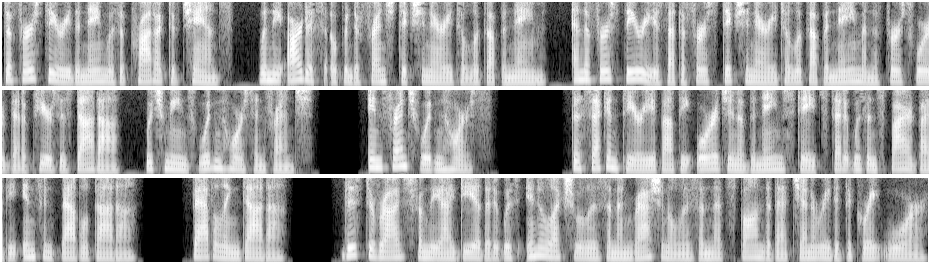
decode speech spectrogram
The first theory the name was a product of chance, when the artists opened a French dictionary to look up a name, and the first theory is that the first dictionary to look up a name and the first word that appears is Dada, which means wooden horse in French. In French, wooden horse. The second theory about the origin of the name states that it was inspired by the infant Babel Dada. Babbling Dada. This derives from the idea that it was intellectualism and rationalism that spawned the that generated the Great War,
